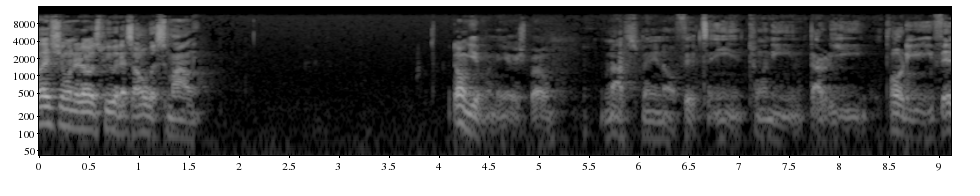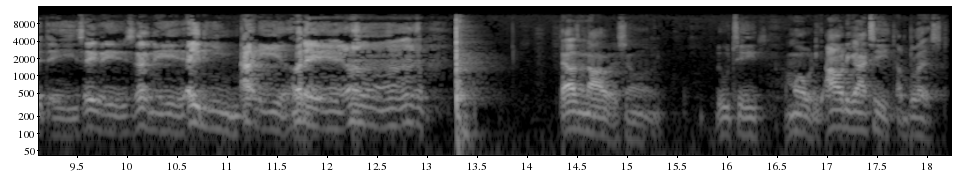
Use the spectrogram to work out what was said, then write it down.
unless you're one of those people that's always smiling. Don't get veneers, bro. I'm not spending on 15, 20, 30, 40, 50, 60, 70, 80, 90, 100, uh, thousand dollars on new teeth. I'm already I already got teeth. I'm blessed.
